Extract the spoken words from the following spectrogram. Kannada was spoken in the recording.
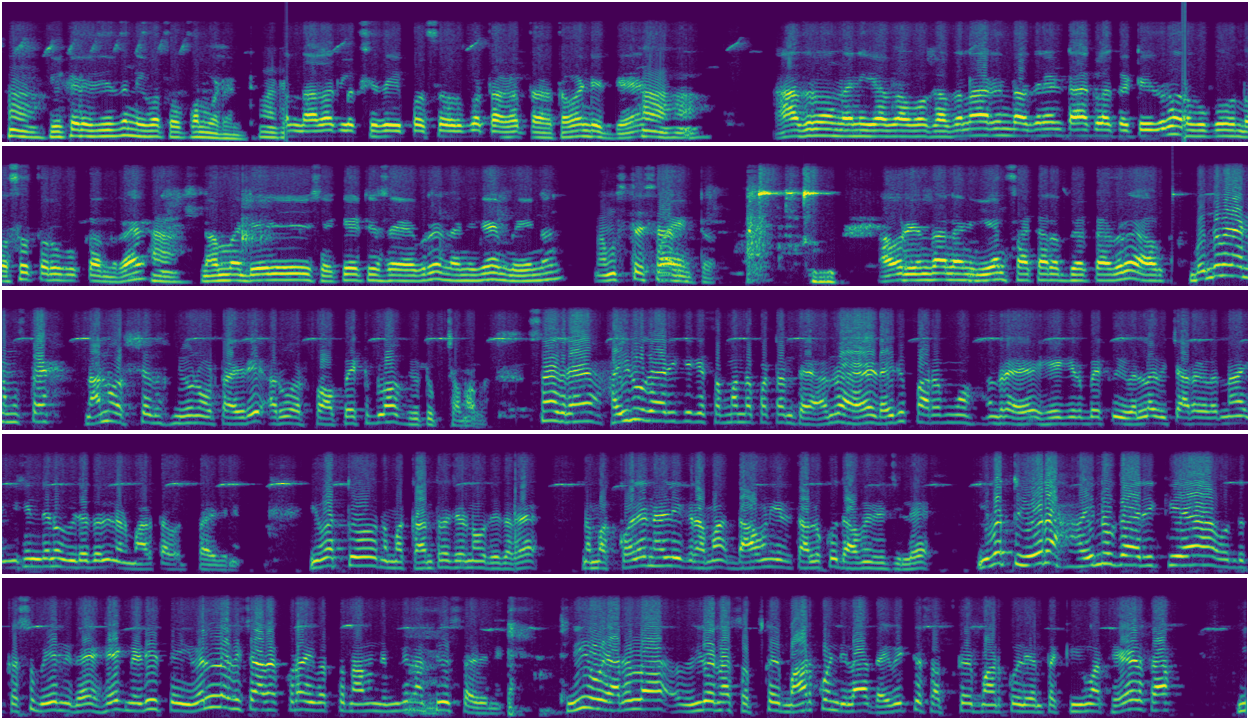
ಹಾ. ಈ ಕಡೆ ಇದನ್ನ ಇವತ್ತು ಓಪನ್ ಮಾಡೇನ್ರಿ. ಮಾಡಿ. ಒಂದ್ ನಾಲ್ಕು ಲಕ್ಷದ ಇಪ್ಪತ್ತು ಸಾವಿರ ರೂಪಾಯಿ ತಗ ತ- ತಗೊಂಡಿದ್ದೆ. ಹಾ ಹಾ. ಆದ್ರೂ ನನಗೆ ಅದ ಅವಾಗ ಹದಿನಾರಿಂದ ಹದಿನೆಂಟು ಆಕಳ ಕಟ್ಟಿದ್ರು. ಅವಾಗ ಒಂದು ಹೊಸ ತರಬೇಕಂದ್ರೆ ನಮ್ಮ ಡೈರಿ ಸೆಕ್ರೆಟರಿ ಸಾಹೇಬ್ರೆ ನನಗೆ ಮೇನ್ ನಮಸ್ತೆ ಸಾಯಿಂಟ್ ಪಾಯಿಂಟ್ ಅವರಿಂದ ನನಗೆ ಏನ್ ಸಹಕಾರ ಬೇಕಾದ್ರೆ ಅವ್ರು ಬಂಧುಗಳೇ ನಮಸ್ತೆ. ನಾನು ವರ್ಷದ ನೀವು ನೋಡ್ತಾ ಇದ್ರಿ ಅರು ವರ್ಷ ಪೆಟ್ ಬ್ಲಾಗ್ ಯೂಟ್ಯೂಬ್ ಚಾನಲ್ ಸ್ನೇಹಿತರೆ ಹೈನುಗಾರಿಕೆಗೆ ಸಂಬಂಧಪಟ್ಟಂತೆ ಅಂದ್ರೆ ಡೈರಿ ಫಾರಮ್ ಅಂದ್ರೆ ಹೇಗಿರ್ಬೇಕು ಇವೆಲ್ಲ ವಿಚಾರಗಳನ್ನ ಈ ಹಿಂದೆನೂ ವಿಡಿಯೋದಲ್ಲಿ ನಾನು ಮಾಡ್ತಾ ಹೋಗ್ತಾ ಇದ್ದೀನಿ. ಇವತ್ತು ನಮ್ಮ ಕಾಂತರಾಜಣ್ಣವ್ರು ಇದ್ದಾರೆ ನಮ್ಮ ಕೊಳೆನಹಳ್ಳಿ ಗ್ರಾಮ ದಾವಣಗೆರೆ ತಾಲೂಕು ದಾವಣಗೆರೆ ಜಿಲ್ಲೆ. ಇವತ್ತು ಇವರ ಹೈನುಗಾರಿಕೆಯ ಒಂದು ಕಸುಬು ಏನಿದೆ, ಹೇಗೆ ನಡೆಯುತ್ತೆ, ಇವೆಲ್ಲ ವಿಚಾರ ಕೂಡ ಇವತ್ತು ನಾನು ನಿಮ್ಗೆ ನಾನು ತಿಳಿಸ್ತಾ ಇದ್ದೀನಿ. ನೀವು ಯಾರೆಲ್ಲ ವಿಡಿಯೋನ ಸಬ್ಸ್ಕ್ರೈಬ್ ಮಾಡ್ಕೊಂಡಿಲ್ಲ, ದಯವಿಟ್ಟು ಸಬ್ಸ್ಕ್ರೈಬ್ ಮಾಡ್ಕೊಳ್ಳಿ ಅಂತ ಕಿವಿಮಾತು ಹೇಳ್ತಾ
